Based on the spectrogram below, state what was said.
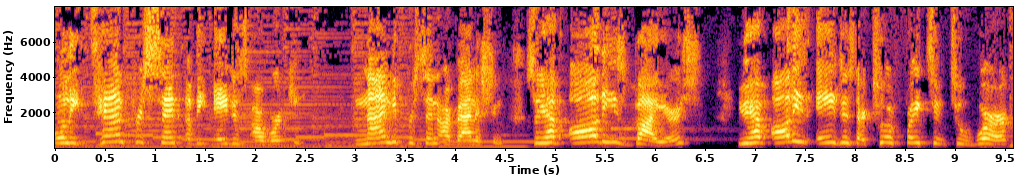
only 10% of the agents are working. 90% are vanishing. So you have all these buyers. You have all these agents that are too afraid to, to work.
